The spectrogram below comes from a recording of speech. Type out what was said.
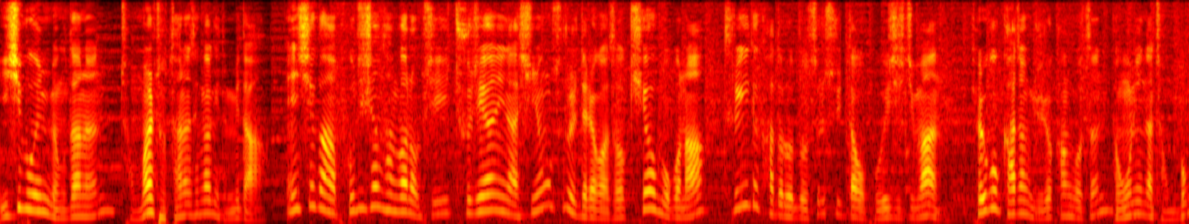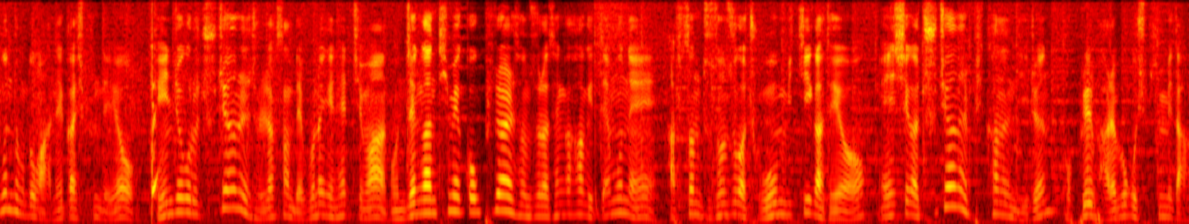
25인 명단은 정말 좋다는 생각이 듭니다. NC가 포지션 상관없이 추재현이나 신용수를 데려가서 키워보거나 트레이드 카드로도 쓸 수 있다고 보이시지만 결국 가장 유력한 것은 정훈이나 정복은 정도가 아닐까 싶은데요. 개인적으로 추재현을 전략상 내보내긴 했지만 언젠간 팀에 꼭 필요할 선수라 생각하기 때문에 앞선 두 선수가 좋은 미끼가 되어 NC가 추재현을 픽하는 일은 어필 바라보고 싶습니다.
